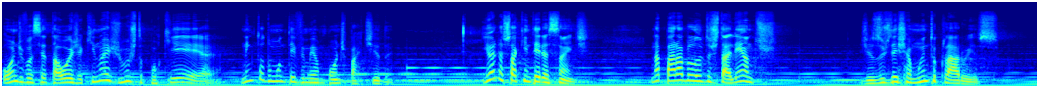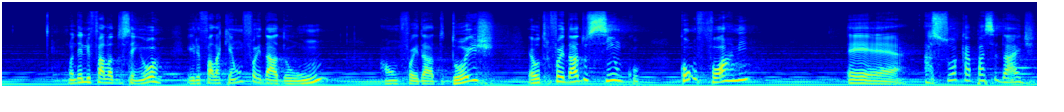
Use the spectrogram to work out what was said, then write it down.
onde você está hoje aqui não é justo, porque nem todo mundo teve o mesmo ponto de partida. E olha só que interessante. Na parábola dos talentos, Jesus deixa muito claro isso. Quando ele fala do Senhor, ele fala que a um foi dado um, a um foi dado dois, a outro foi dado cinco, conforme é, a sua capacidade.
